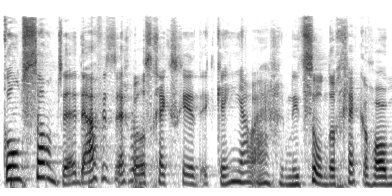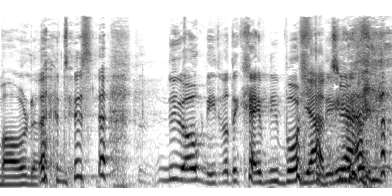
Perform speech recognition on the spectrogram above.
constant, hè. David zegt wel eens gekscherend, ik ken jou eigenlijk niet zonder gekke hormonen. Dus eh, nu ook niet, want ik geef nu borstvoeding. Ja, tuurlijk.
